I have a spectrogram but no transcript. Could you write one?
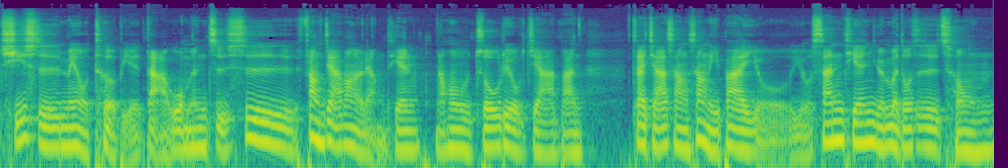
其实没有特别大，我们只是放假放了两天，然后周六加班，再加上上礼拜有有三天原本都是从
